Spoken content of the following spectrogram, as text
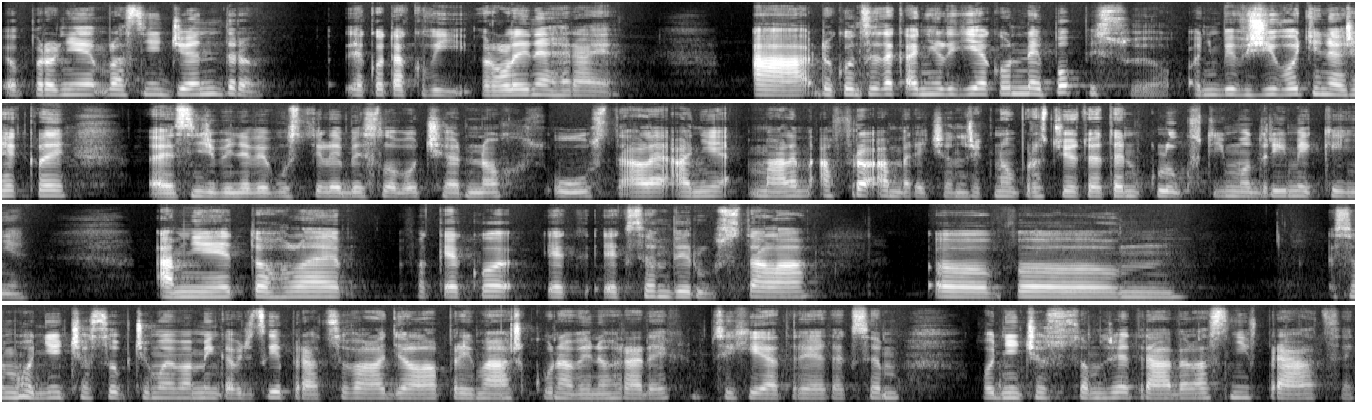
jo, pro ně vlastně gender jako takový roli nehraje. A dokonce tak ani lidi jako nepopisují. Oni by v životě neřekli, jasně, že by nevypustili by slovo černoch z úst, ale ani málem afroameričan. Řeknou prostě, že to je ten kluk v té modré mikině. A mně je tohle fakt jako, jak, jak jsem vyrůstala eh, v, jsem hodně času, protože moje maminka vždycky pracovala, dělala primářku na Vinohradech, psychiatrie, tak jsem hodně času samozřejmě trávila s ní v práci.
